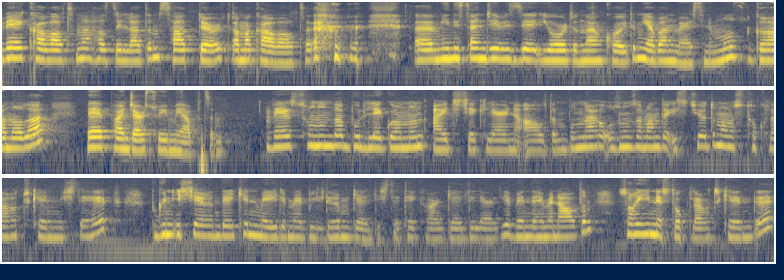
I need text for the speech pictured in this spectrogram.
Ve kahvaltımı hazırladım. Saat 4 ama kahvaltı. Hindistan cevizi yoğurdundan koydum. Yaban mersini, muz, granola ve pancar suyumu yaptım. Ve sonunda bu Lego'nun ayçiçeklerini aldım. Bunları uzun zamandır istiyordum ama stokları tükenmişti hep. Bugün iş yerindeyken mailime bildirim geldi işte tekrar geldiler diye. Ben de hemen aldım. Sonra yine stokları tükendi.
